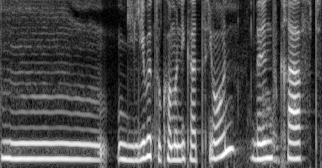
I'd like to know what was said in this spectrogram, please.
Mm, die Liebe zur Kommunikation, Willenskraft,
